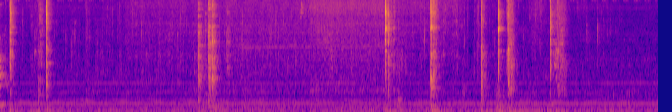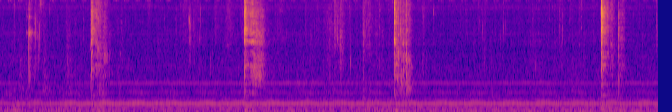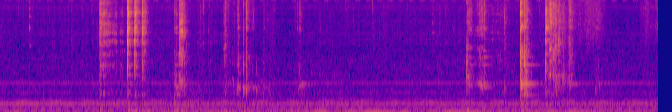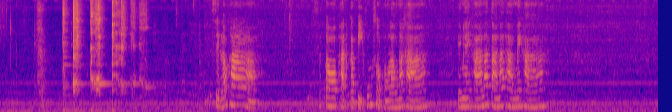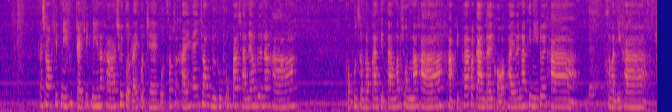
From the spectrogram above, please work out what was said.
ร็จแล้วค่ะ สตอผัดกะปิกุ้งสดของเรานะคะ เป็นไงคะหน้าตาน่าทานไหมคะ ถ้าชอบคลิปนี้ถูกใจคลิปนี้นะคะ ช่วยกดไลค์กดแชร์กด Subscribe ให้ช่อง YouTube ลุงป้าชาแนลด้วยนะคะ ขอบคุณสำหรับการติดตามรับชมนะคะ หากผิดพลาดประการใดขออภัยไว้ณที่นี้ด้วยค่ะ สวัสดีค่ะ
